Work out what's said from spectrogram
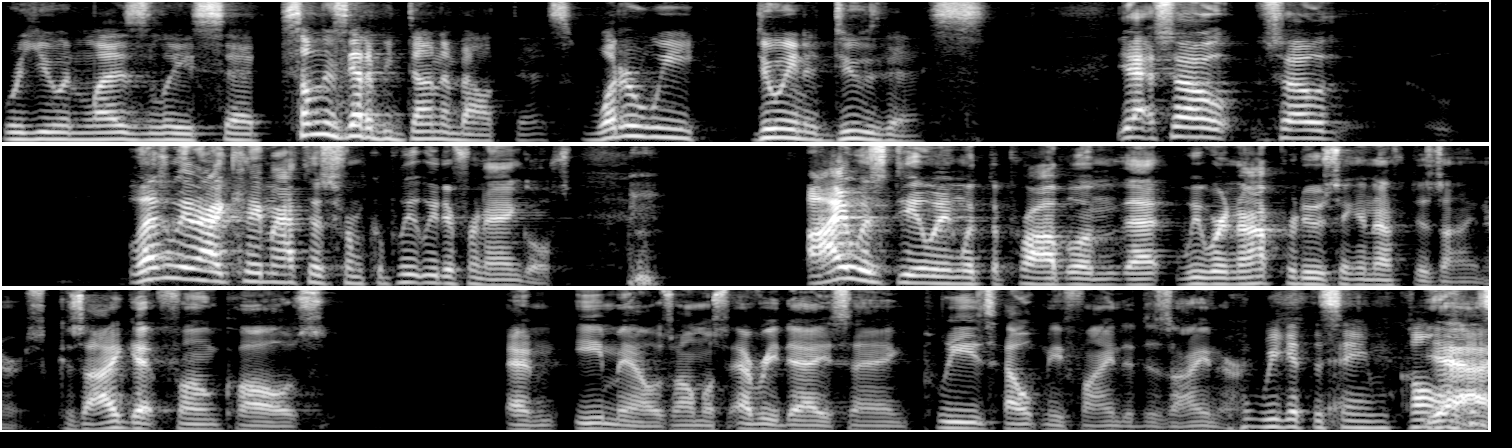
where you and Leslie said something's got to be done about this? What are we doing to do this? Yeah, so so Leslie and I came at this from completely different angles. I was dealing with the problem that we were not producing enough designers because I get phone calls and emails almost every day saying, "Please help me find a designer." We get the same calls. Yeah,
